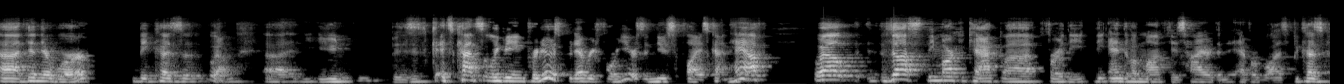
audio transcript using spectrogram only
uh, than there were because, well, uh, you, it's, it's constantly being produced, but every four years, the new supply is cut in half. Well, thus the market cap uh, for the the end of a month is higher than it ever was because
